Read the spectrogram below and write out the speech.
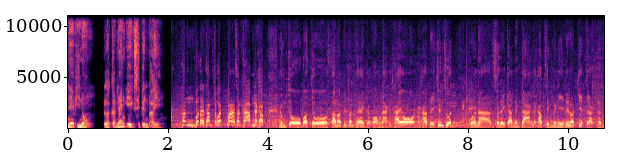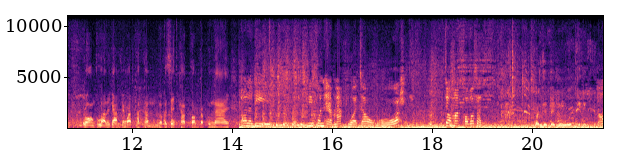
แน่พี่น้อง แล้วก็นางเอกสิเป็นไผท่านวัฒนธรรมจังหวัดมหาสารคามนะครับนุ่มโจบอสโจสามารถเป็นบันแท่งเจ้าของหนังค่ายออนะครับเดี๋ยวชื่นชวน หัวหน้าส่วนรายการต่างๆนะครับ ซึ่งวันนี้ได้รับเกียรติจากท่านรองผู้ว่ารายการจังหวัดครับท่านนพสิทธิ์ครับพร้อมกับคุณนายอรดี มีคนแอบรักหัวเจ้า โอ้ยเจ้ามักเขาประสันคนจะเป็นลูกติดเอา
